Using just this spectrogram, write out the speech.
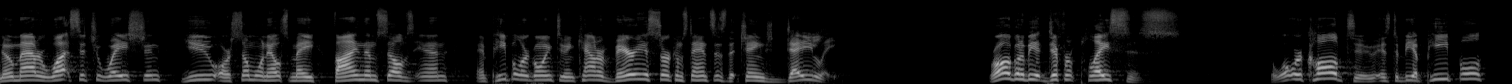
No matter what situation you or someone else may find themselves in, and people are going to encounter various circumstances that change daily. We're all going to be at different places. But what we're called to is to be a people,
